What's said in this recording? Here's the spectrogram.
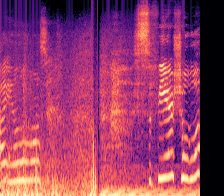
Ay inanılmaz. Sphere şovu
